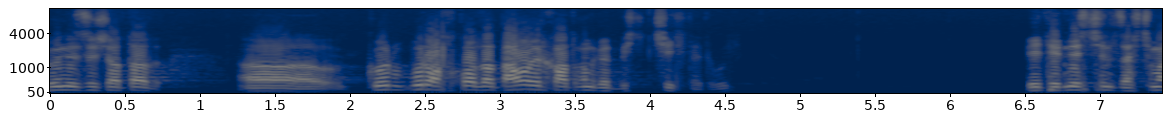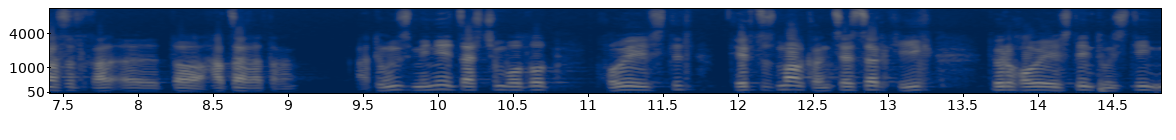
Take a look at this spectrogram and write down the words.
Түүнээс биш одоо гүр бүр болохгүй бол даваа ирэх олгоно гэж биччихээ л дээ тэгвэл. Би тэрнээс чинь зарчмаас л одоо хазаагаад байгаа. А түүнээс миний зарчим бол хувийн хвшил тэр тусмаа концессор хийх төр хувийн хвшлийн түнсний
